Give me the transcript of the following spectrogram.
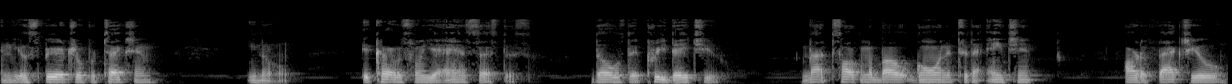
And your spiritual protection, you know, it comes from your ancestors, those that predate you. I'm not talking about going into the ancient artifactual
